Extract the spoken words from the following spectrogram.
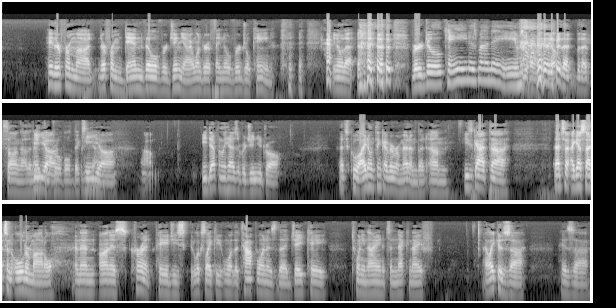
Hey, they're from uh, they're from Danville, Virginia. I wonder if they know Virgil Caine. you know that Virgil Caine is my name. Yeah, yep. that that song, uh, the night He, uh, drove old Dixie He uh, um, he definitely has a Virginia draw. That's cool. I don't think I've ever met him, but um, he's got uh, that's a, I guess that's an older model. And then on his current page, he's it looks like he well, the top one is the JK29. It's a neck knife. I like his uh, his uh,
